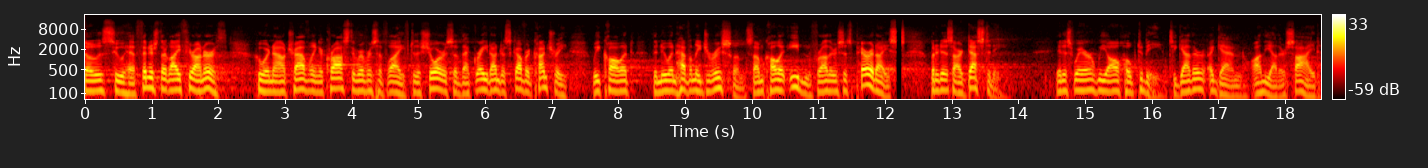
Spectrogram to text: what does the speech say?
those who have finished their life here on earth, who are now traveling across the rivers of life to the shores of that great undiscovered country. We call it the new and heavenly Jerusalem. Some call it Eden, for others it's paradise, but it is our destiny. It is where we all hope to be, together again on the other side.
